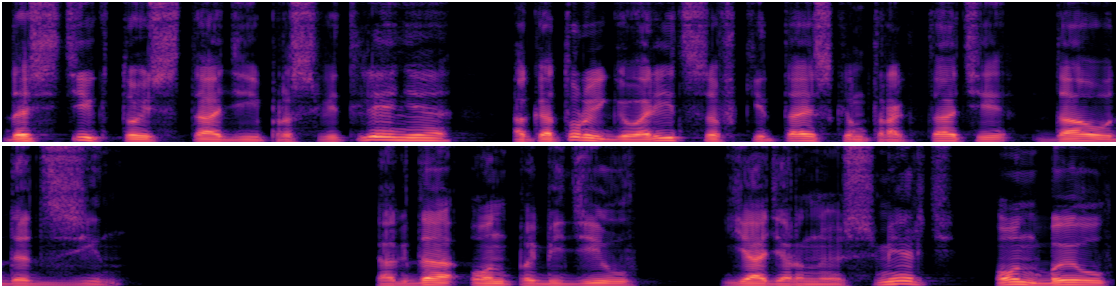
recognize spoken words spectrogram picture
достиг той стадии просветления, о которой говорится в китайском трактате Дао Дэ Цзин. Когда он победил ядерную смерть, он был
